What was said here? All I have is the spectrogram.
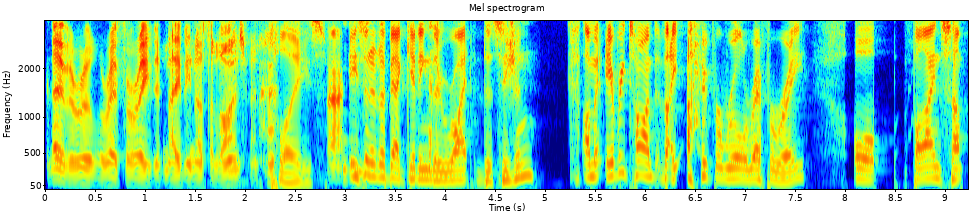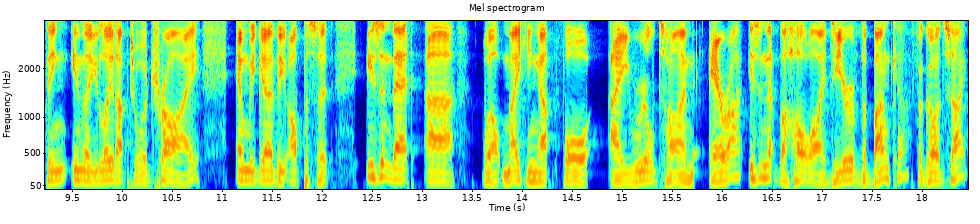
can overrule the referee, but maybe not the linesman. Huh? please. Uh. Isn't it about getting the right decision? I mean, every time that they overrule a referee or find something in the lead up to a try and we go the opposite, isn't that, uh, well, making up for a real time error? Isn't that the whole idea of the bunker, for God's sake?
